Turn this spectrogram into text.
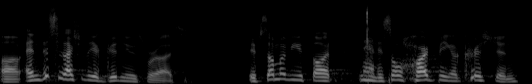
Uh, and this is actually a good news for us. If some of you thought, man, it's so hard being a Christian,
